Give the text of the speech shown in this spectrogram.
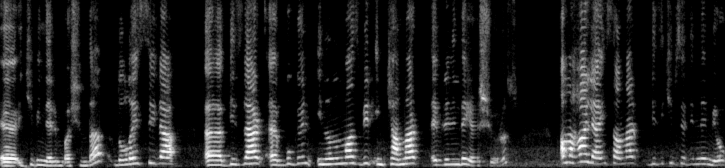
E, 2000'lerin başında. Dolayısıyla e, bizler e, bugün inanılmaz bir imkanlar evreninde yaşıyoruz. Ama hala insanlar bizi kimse dinlemiyor,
